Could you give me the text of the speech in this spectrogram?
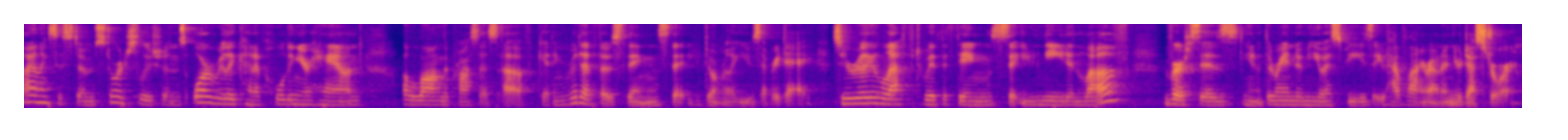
filing systems, storage solutions, or really kind of holding your hand along the process of getting rid of those things that you don't really use every day. So you're really left with the things that you need and love versus you know the random USBs that you have lying around in your desk drawer.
